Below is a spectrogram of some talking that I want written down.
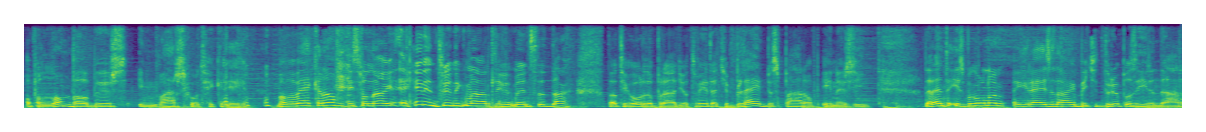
op een landbouwbeurs in Waarschoot gekregen. Maar we wijken af. Het is vandaag 21 maart, lieve mensen. De dag dat je hoort op Radio 2 dat je blijft besparen op energie. De lente is begonnen. Een grijze dag, een beetje druppels hier en daar.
